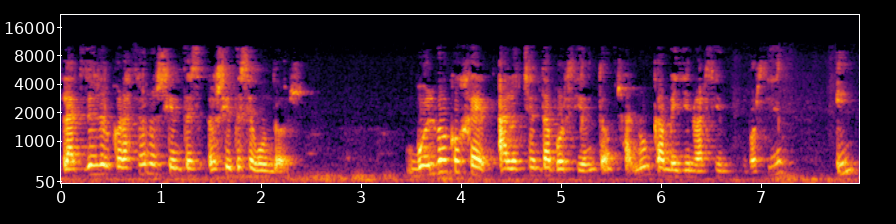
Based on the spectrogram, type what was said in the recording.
latidos del corazón o 7 segundos. Vuelvo a coger al 80%, o sea, nunca me lleno al 100%, y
